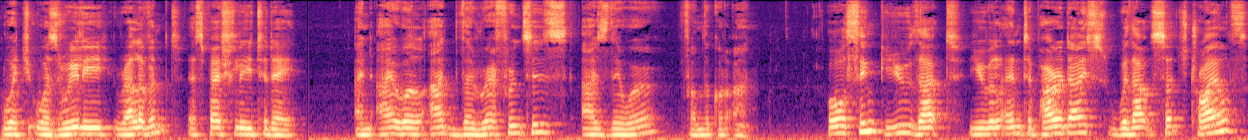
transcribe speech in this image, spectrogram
which was really relevant, especially today. And I will add the references as they were from the Quran. Or think you that you will enter paradise without such trials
